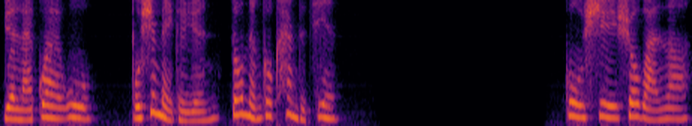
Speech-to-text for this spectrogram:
原来怪物不是每个人都能够看得见。故事说完了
